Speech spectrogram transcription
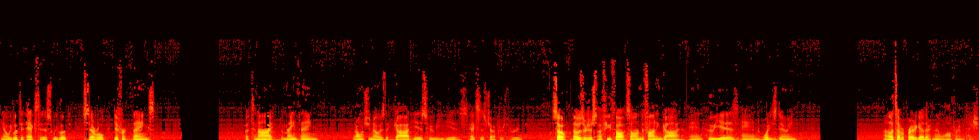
You know, we looked at Exodus, we looked several different things. But tonight, the main thing that I want you to know is that God is who He is. Exodus chapter 3. So, those are just a few thoughts on defining God and who He is and what He's doing. Uh, let's have a prayer together and then we'll offer an invitation.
